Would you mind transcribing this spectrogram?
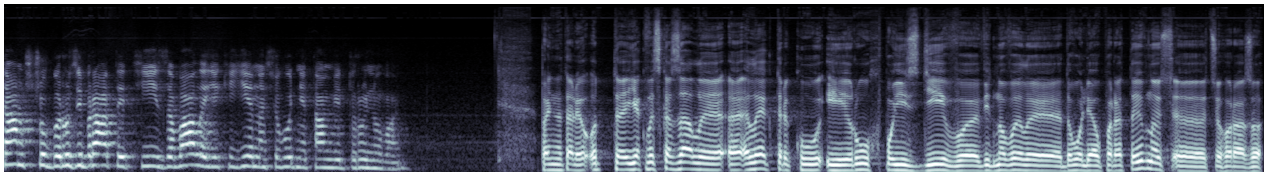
там, щоб розібрати ті завали, які є на сьогодні там від руйнувань. Пані Наталію, от е, як ви сказали, е, електрику і рух поїздів е, відновили доволі оперативно цього разу.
